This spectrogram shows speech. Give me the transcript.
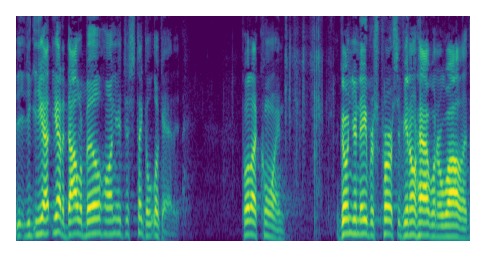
you, got, you got a dollar bill on you? Just take a look at it. Pull that coin. Go in your neighbor's purse if you don't have one or wallet.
